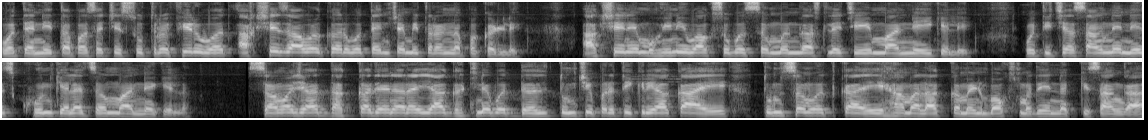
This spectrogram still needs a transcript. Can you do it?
व त्यांनी तपासाचे सूत्र फिरवत अक्षय जावळकर व त्यांच्या मित्रांना पकडले. अक्षयने मोहिनी वाघसोबत संबंध असल्याचे मान्यही केले व तिच्या सांगण्यानेच खून केल्याचं मान्य केलं. समाजात धक्का देणाऱ्या या घटनेबद्दल तुमची प्रतिक्रिया काय आहे? तुमचं मत काय आहे? हा मला कमेंट बॉक्समध्ये नक्की सांगा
